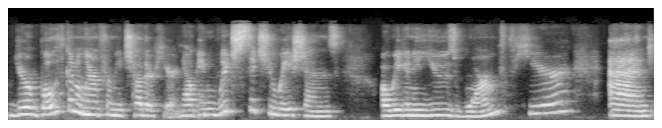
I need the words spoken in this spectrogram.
you're both going to learn from each other here. Now in which situations are we going to use warmth here and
